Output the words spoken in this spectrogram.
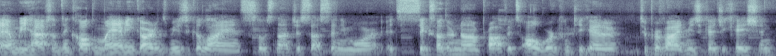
and we have something called the Miami Gardens Music Alliance. So it's not just us anymore, it's six other nonprofits all working together to provide music education.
